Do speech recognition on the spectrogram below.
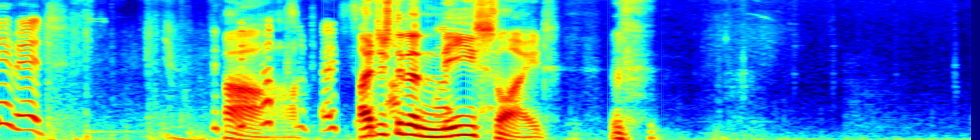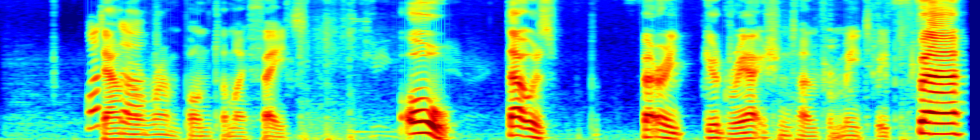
David! Ah. not supposed to I just did a like knee that. slide What down the? a ramp onto my face. Oh, that was very good reaction time from me to be fair.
